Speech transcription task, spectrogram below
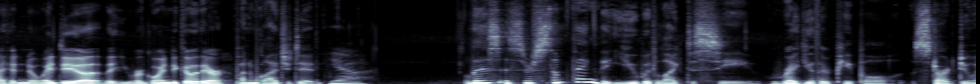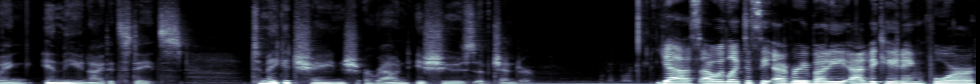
I had no idea that you were going to go there, but I'm glad you did. Yeah. Liz, is there something that you would like to see regular people start doing in the United States to make a change around issues of gender? Yes, I would like to see everybody advocating for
